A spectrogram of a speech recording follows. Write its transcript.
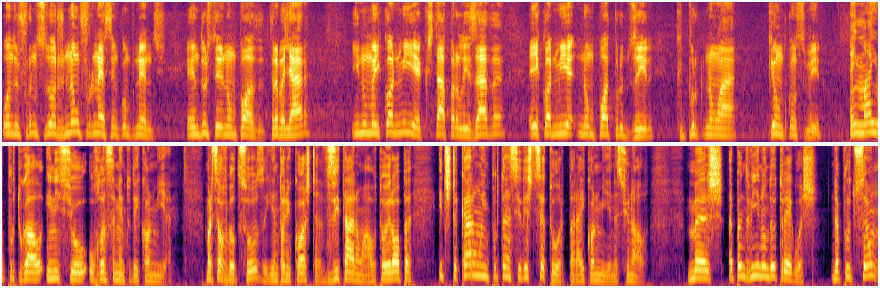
onde os fornecedores não fornecem componentes, a indústria não pode trabalhar e numa economia que está paralisada, a economia não pode produzir porque não há que onde consumir. Em maio, Portugal iniciou o relançamento da economia. Marcelo Rebelo de Sousa e António Costa visitaram a Auto Europa e destacaram a importância deste setor para a economia nacional. Mas a pandemia não deu tréguas. Na produção,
